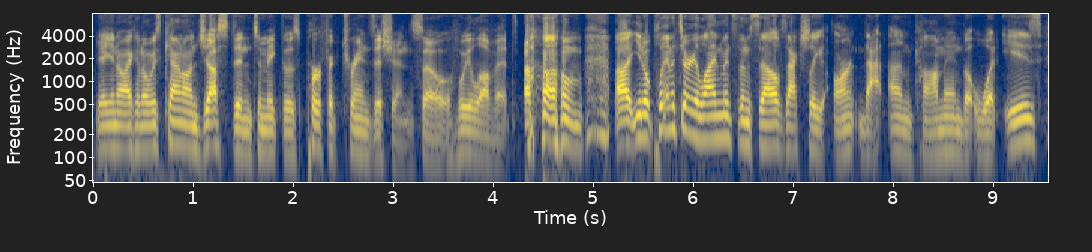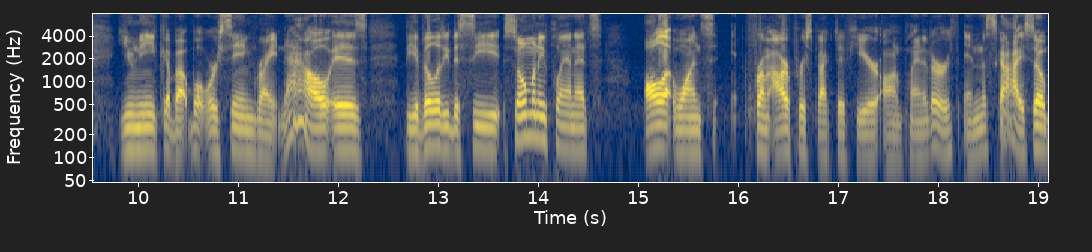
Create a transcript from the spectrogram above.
Yeah, you know, I can always count on Justin to make those perfect transitions, so we love it. Um, uh, you know, planetary alignments themselves actually aren't that uncommon, but what is unique about what we're seeing right now is the ability to see so many planets all at once from our perspective here on planet Earth in the sky. So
